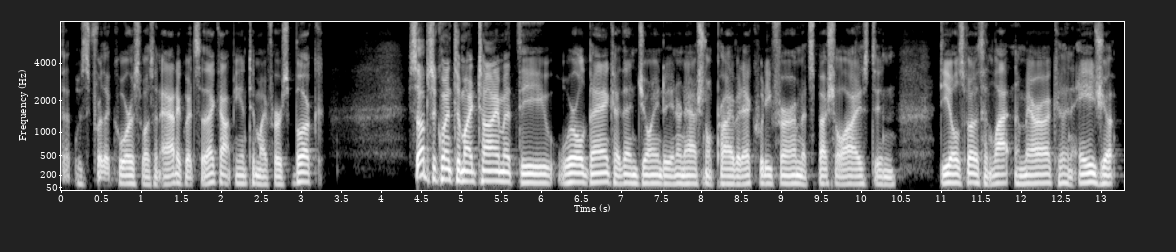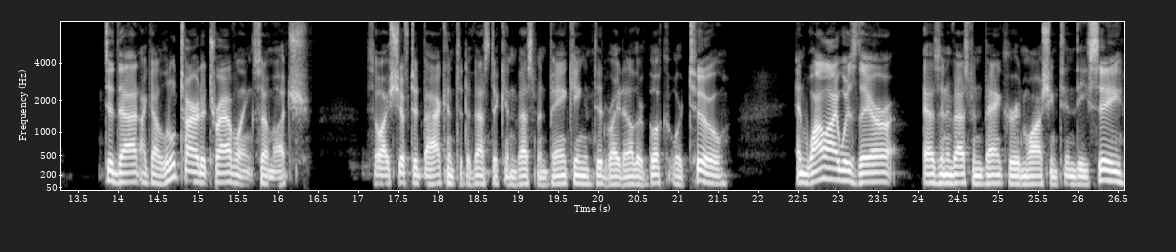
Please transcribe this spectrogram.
that was for the course wasn't adequate. So that got me into my first book. Subsequent to my time at the World Bank, I then joined an international private equity firm that specialized in deals both in Latin America and Asia did that. I got a little tired of traveling so much. So I shifted back into domestic investment banking did write another book or two. And while I was there as an investment banker in Washington, D.C.,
